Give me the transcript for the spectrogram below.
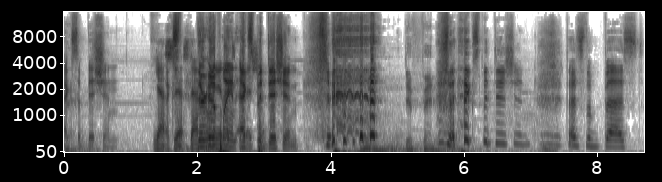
exhibition. Yes, Ex- yes, They're gonna play an expedition. expedition. Expedition. That's the best.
